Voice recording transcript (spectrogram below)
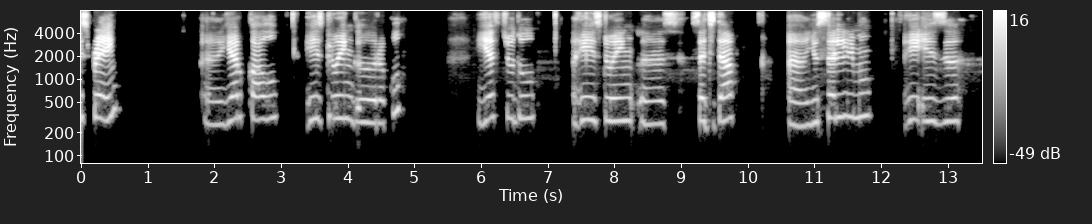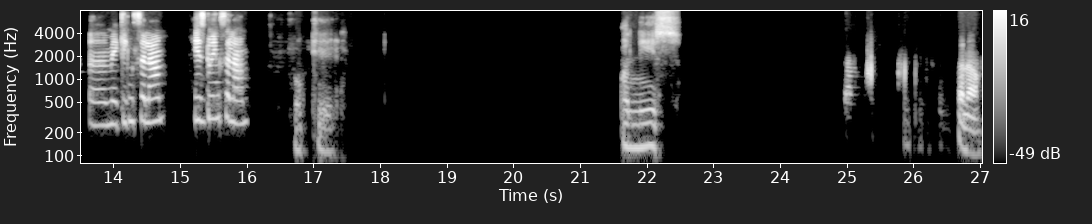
is praying. Uh, He is doing uh, raku. Yes, He is doing uh, sajda uh, yusallimu he is uh, uh, making salam. He's doing salam. Okay. Anis salam.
